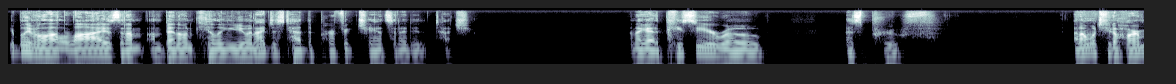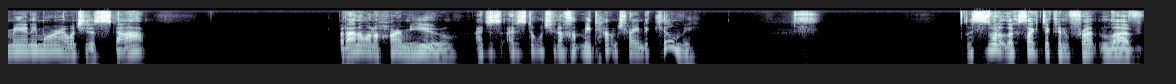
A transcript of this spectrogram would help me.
you're believing a lot of lies that I'm, I'm bent on killing you, and I just had the perfect chance and I didn't touch you. And I got a piece of your robe as proof. I don't want you to harm me anymore. I want you to stop. But I don't want to harm you. I just, I just don't want you to hunt me down trying to kill me. This is what it looks like to confront and love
